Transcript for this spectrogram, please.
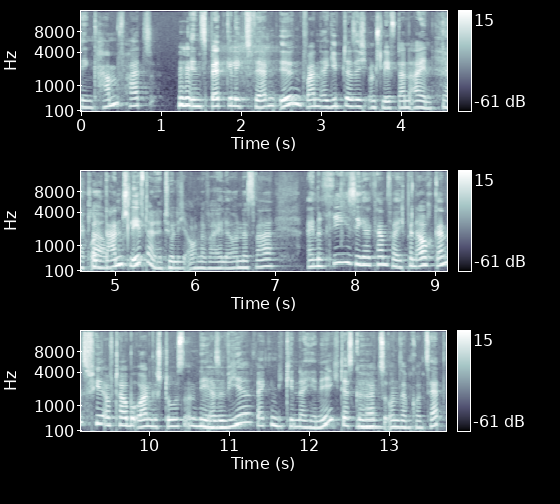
den Kampf hat, ins Bett gelegt zu werden, irgendwann ergibt er sich und schläft dann ein. Ja, und dann schläft er natürlich auch eine Weile. Und das war ein riesiger Kampf. Ich bin auch ganz viel auf taube Ohren gestoßen. Und nee, mhm. also wir wecken die Kinder hier nicht. Das gehört mhm. zu unserem Konzept.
